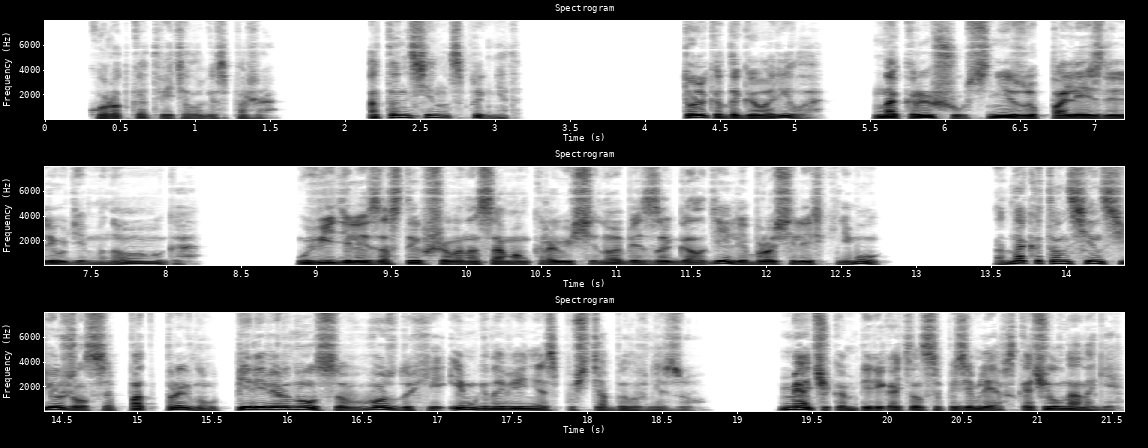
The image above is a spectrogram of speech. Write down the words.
— коротко ответила госпожа. — А Тансин спрыгнет. Только договорила, на крышу снизу полезли люди. Много. Увидели застывшего на самом краю синоби, загалдели, бросились к нему. Однако Тансин съежился, подпрыгнул, перевернулся в воздухе и мгновение спустя был внизу. Мячиком перекатился по земле, вскочил на ноги,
